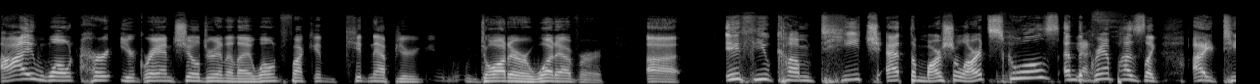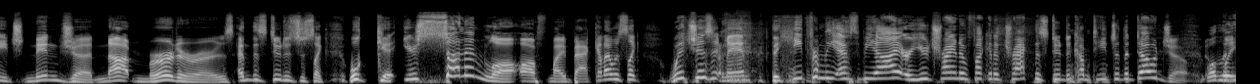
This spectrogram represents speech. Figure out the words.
I won't hurt your grandchildren and I won't fucking kidnap your daughter or whatever. Uh if you come teach at the martial arts schools and the Yes. grandpa's like i teach ninja not murderers and this dude is just like well get your son-in-law off my back and i was like which is it man the heat from the fbi or you're trying to fucking attract this dude to come teach at the dojo Well, the Well, he-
